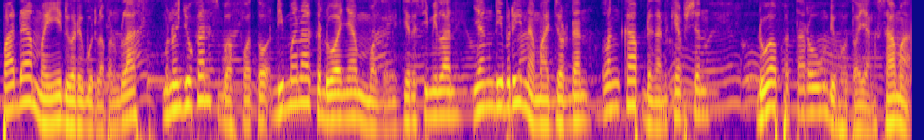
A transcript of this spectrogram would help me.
pada Mei 2018 menunjukkan sebuah foto di mana keduanya memegang jersey Milan yang diberi nama Jordan lengkap dengan caption dua petarung di foto yang sama.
